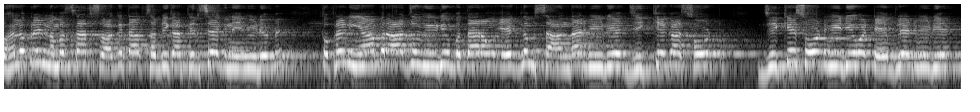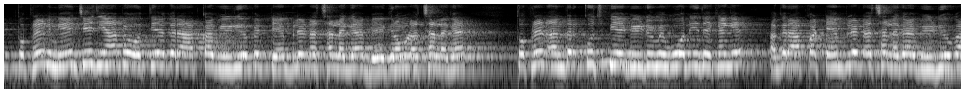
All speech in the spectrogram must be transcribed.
तो हेलो फ्रेंड, नमस्कार, स्वागत है आप सभी का फिर से एक नई वीडियो में। तो फ्रेंड, यहाँ पर आज जो वीडियो बता रहा हूँ, एकदम शानदार वीडियो है, जीके का शॉर्ट, जीके शॉर्ट वीडियो का टेम्पलेट वीडियो है। तो फ्रेंड मेन चीज़ यहाँ पे होती है, अगर आपका वीडियो पे टेम्पलेट अच्छा लगा है बैकग्राउंड अच्छा लगा है तो फ्रेंड, अंदर कुछ भी है वीडियो में वो नहीं देखेंगे। अगर आपका टेम्पलेट अच्छा लगा है वीडियो का,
